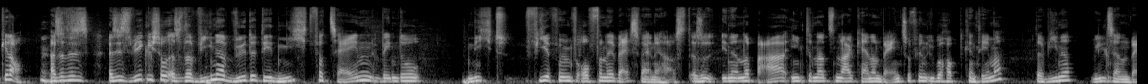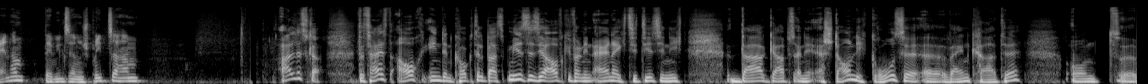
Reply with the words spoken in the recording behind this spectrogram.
Genau. Also das ist, es ist wirklich so, also der Wiener würde dir nicht verzeihen, wenn du nicht vier, fünf offene Weißweine hast. Also in einer Bar international keinen Wein zu führen, überhaupt kein Thema. Der Wiener will seinen Wein haben, der will seinen Spritzer haben. Alles klar. Das heißt, auch in den Cocktailbars, mir ist es ja aufgefallen, in einer, ich zitiere sie nicht, da gab es eine erstaunlich große äh, Weinkarte und äh,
